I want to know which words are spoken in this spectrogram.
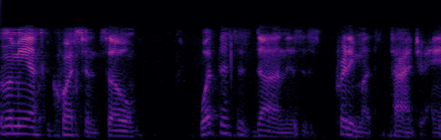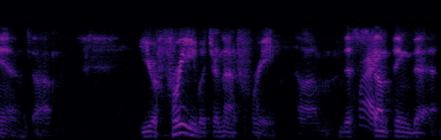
let me ask a question. So, what this has done is it's pretty much tied your hands. Um, you're free, but you're not free. Um, this right. is something that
